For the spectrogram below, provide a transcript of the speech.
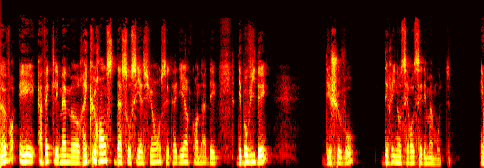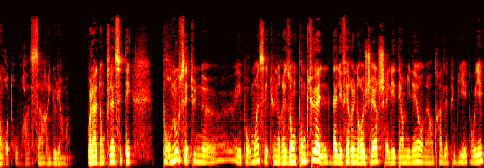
œuvres et avec les mêmes récurrences d'associations, c'est-à-dire qu'on a des, des bovidés, des chevaux, des rhinocéros et des mammouths. Et on retrouvera ça régulièrement. Voilà, donc là, c'était pour nous, c'est une, et pour moi, c'est une raison ponctuelle d'aller faire une recherche. Elle est terminée, on est en train de la publier. vous voyez,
